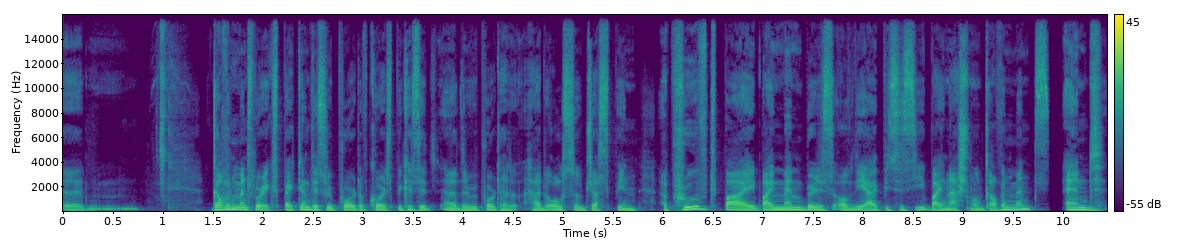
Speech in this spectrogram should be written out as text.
um, Governments were expecting this report, of course, because it, uh, the report had, had, also just been approved by, by members of the IPCC, by national governments. And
